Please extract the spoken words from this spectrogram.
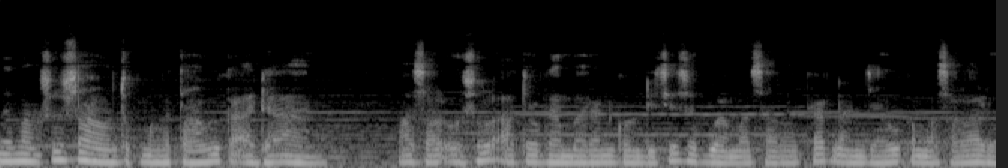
Memang susah untuk mengetahui keadaan, asal-usul atau gambaran kondisi sebuah masyarakat dan jauh ke masa lalu.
